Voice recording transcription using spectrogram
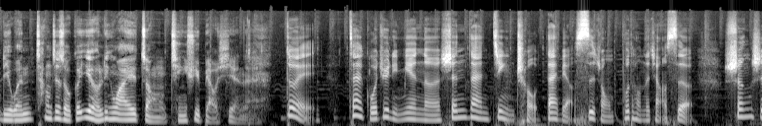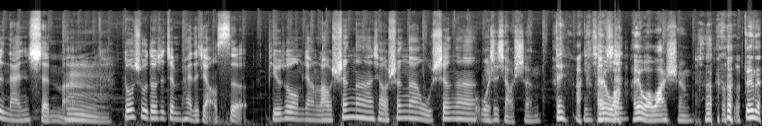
李玟唱这首歌又有另外一种情绪表现哎。对，在国剧里面呢，生旦净丑代表四种不同的角色，生是男生嘛，嗯，多数都是正派的角色，比如说我们讲老生啊、小生啊、武生啊，我是小生，对，你小还有娃，还有娃娃生，真的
